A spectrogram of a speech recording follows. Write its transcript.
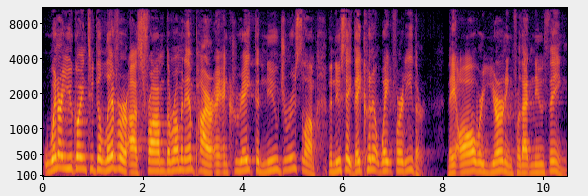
When are you going to deliver us from the Roman Empire and create the new Jerusalem, the new state? They couldn't wait for it either. They all were yearning for that new thing,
